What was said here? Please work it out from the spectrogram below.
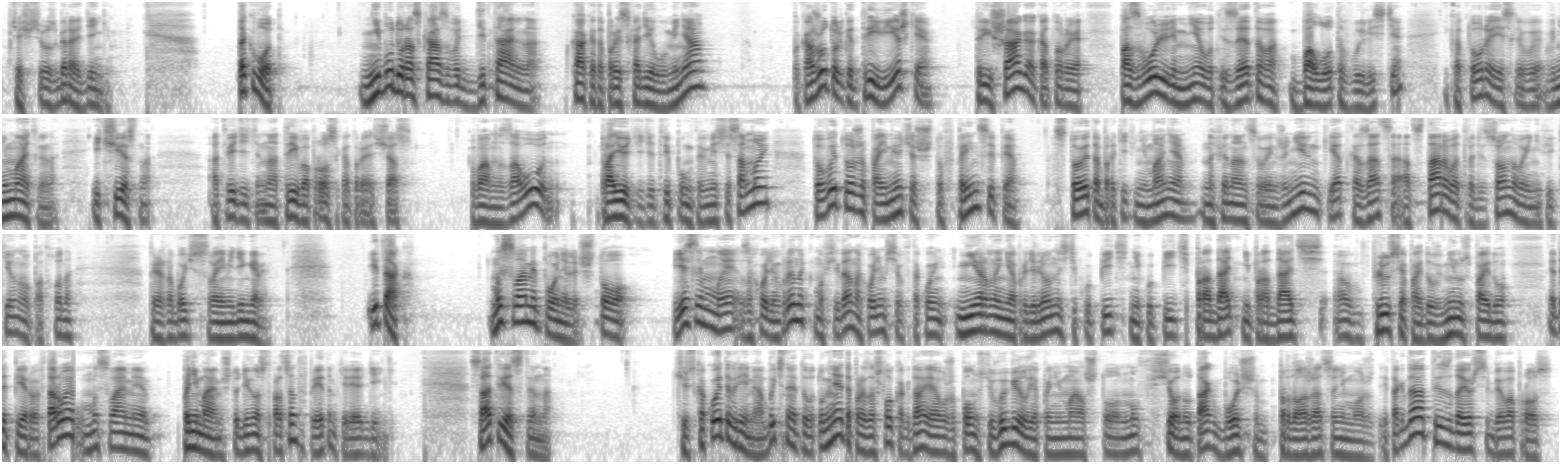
чаще всего забирает деньги. Так вот, не буду рассказывать детально, как это происходило у меня, покажу только три вешки, три шага, которые позволили мне вот из этого болота вылезти, и которые, если вы внимательно и честно ответите на три вопроса, которые я сейчас вам назову, пройдете эти три пункта вместе со мной, то вы тоже поймете, что в принципе стоит обратить внимание на финансовый инжиниринг и отказаться от старого традиционного и неэффективного подхода при работе со своими деньгами. Итак, мы с вами поняли, что если мы заходим в рынок, мы всегда находимся в такой нервной неопределенности купить, не купить, продать, не продать, в плюс я пойду, в минус пойду. Это первое. Второе, мы с вами понимаем, что 90% при этом теряют деньги. Соответственно, через какое-то время, обычно это вот у меня это произошло, когда я уже полностью выиграл, я понимал, что ну все, ну так больше продолжаться не может. И тогда ты задаешь себе вопрос,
